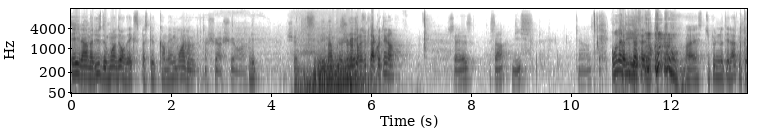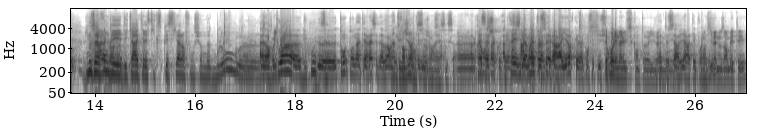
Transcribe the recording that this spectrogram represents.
Et il a un malus de moins 2 en dex, parce que quand même, Moins de. Putain, je suis à, je suis à, Les- je suis à 10. les mains Je note le résultat à côté là. 16, c'est ça 10, 15. On a Pas des, tout à fait, ouais, tu peux le noter là plutôt. nous Ah, avons des, caractéristiques spéciales en fonction de notre boulot ou, euh, Alors Oui. toi, euh, du coup, de, ton, ton intérêt, c'est d'avoir une forte l'intelligence. intelligence. ouais, ouais. c'est ça. Euh, Après, comment ça- ça, à côté après C'est évidemment, tu sais par ailleurs que la C'est constitution pour les malus quand euh, il va, va nous, te servir à tes points quand il va nous embêter.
